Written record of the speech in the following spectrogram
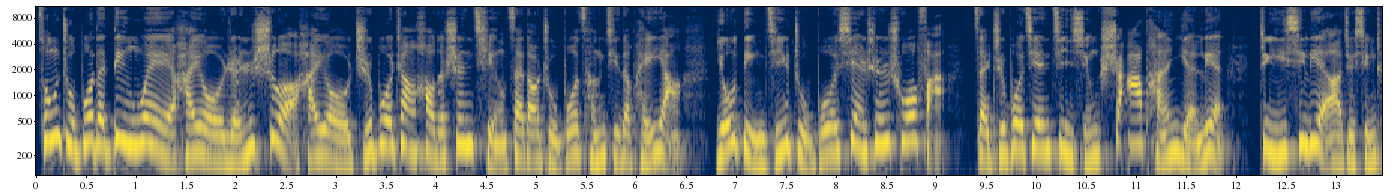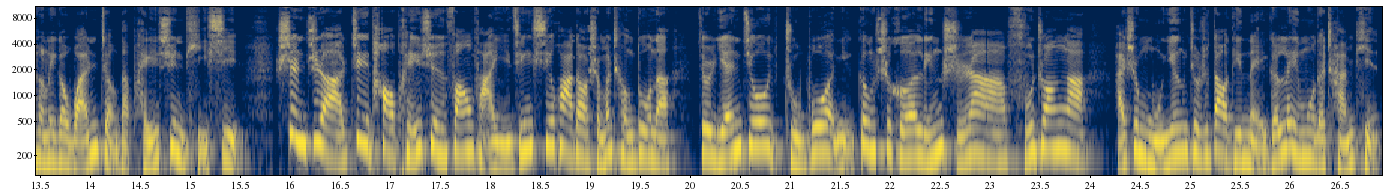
从主播的定位，还有人设，还有直播账号的申请，再到主播层级的培养，由顶级主播现身说法，在直播间进行沙盘演练，这一系列啊，就形成了一个完整的培训体系。甚至啊，这套培训方法已经细化到什么程度呢？就是研究主播你更适合零食啊、服装啊。还是母婴，就是到底哪个类目的产品？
